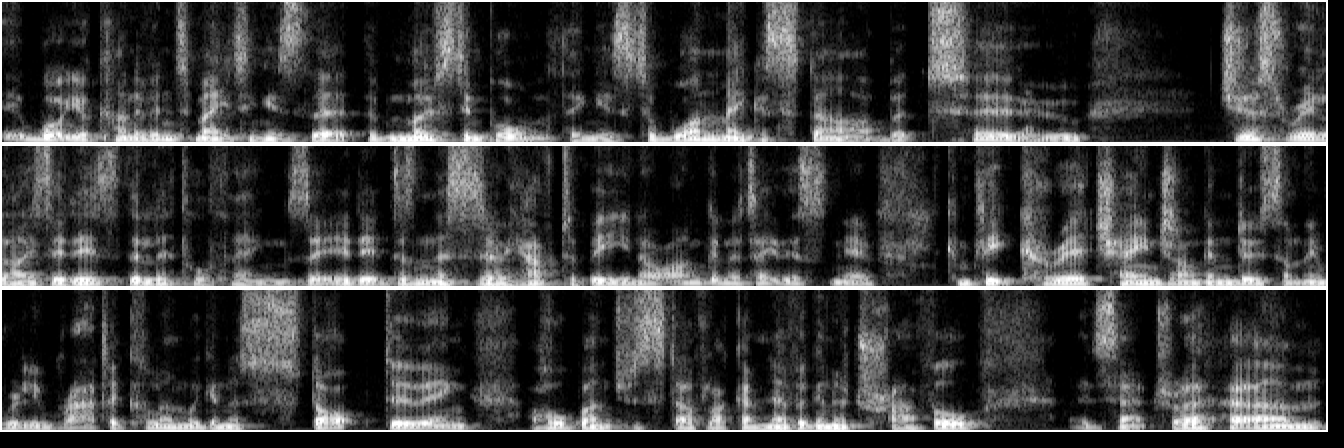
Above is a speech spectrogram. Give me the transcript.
what you're kind of intimating is that the most important thing is to one make a start, but two just realize it is the little things. It, it doesn't necessarily have to be, you know, I'm going to take this, you know, complete career change and I'm going to do something really radical and we're going to stop doing a whole bunch of stuff like I'm never going to travel etc. Um,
